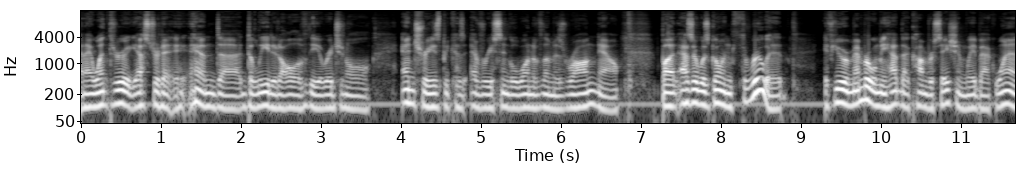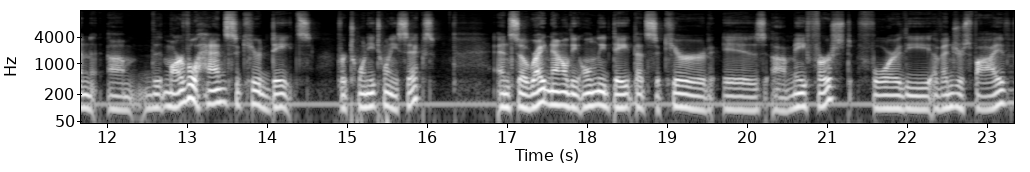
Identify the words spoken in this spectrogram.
and I went through it yesterday and uh, deleted all of the original entries because every single one of them is wrong now. But as I was going through it, if you remember when we had that conversation way back when, um, the Marvel had secured dates for 2026 and so right now, the only date that's secured is uh, May 1st for the Avengers 5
